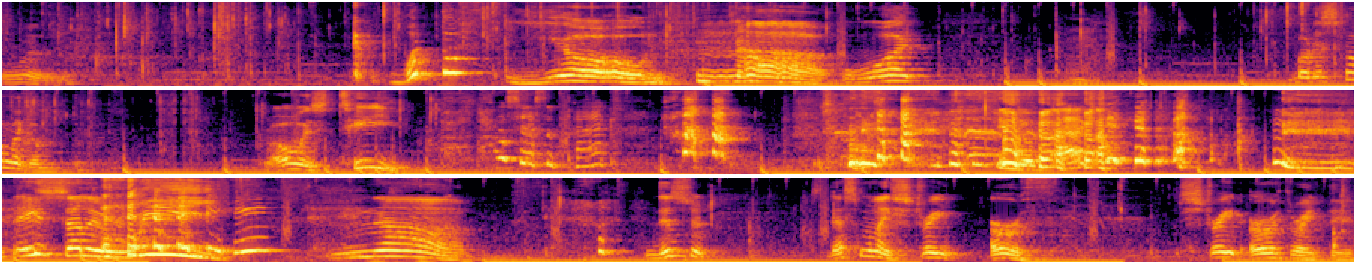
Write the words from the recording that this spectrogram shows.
good. What the? F- Yo, nah. What? Bro, this smell like a. Oh, it's tea. How's that a pack? A pack? They selling weed. nah. This should- that smell like straight earth. Straight earth right there.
